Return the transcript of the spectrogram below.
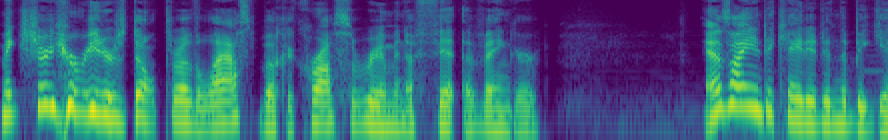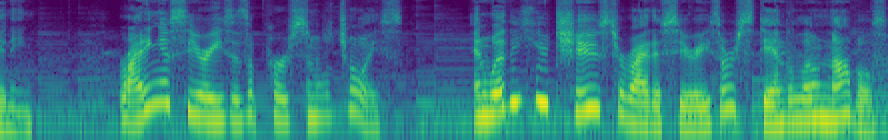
Make sure your readers don't throw the last book across the room in a fit of anger. As I indicated in the beginning, Writing a series is a personal choice, and whether you choose to write a series or standalone novels,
